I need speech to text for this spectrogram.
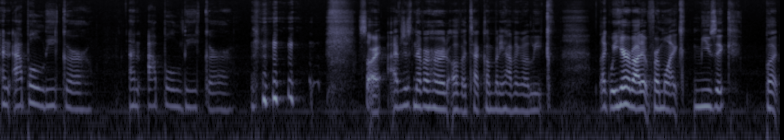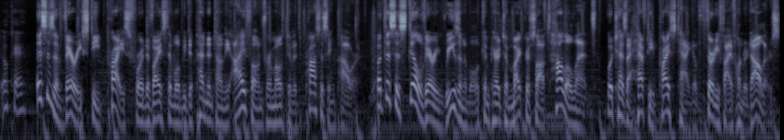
An Apple leaker. An Apple leaker. Sorry, I've just never heard of a tech company having a leak. Like we hear about it from like music, but okay. This is a very steep price for a device that will be dependent on the iPhone for most of its processing power. But this is still very reasonable compared to Microsoft's HoloLens, which has a hefty price tag of $3,500.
